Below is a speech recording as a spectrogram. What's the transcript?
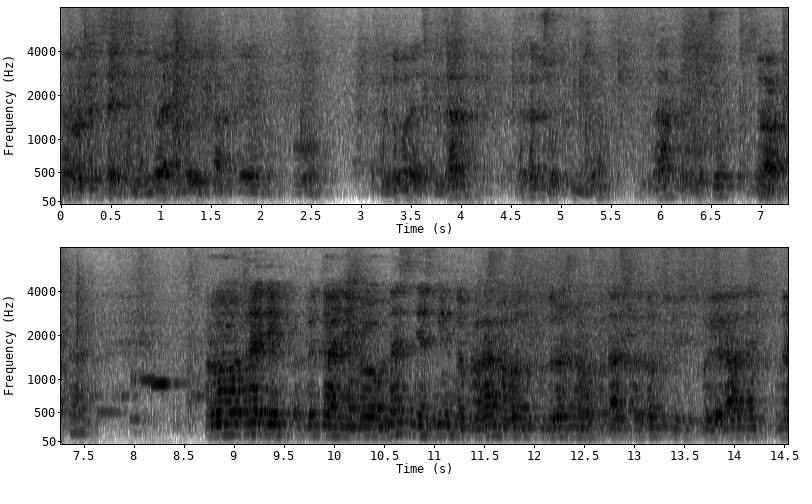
на розгляд сесії. Давайте будемо так е, по так, Доборецький за. Захарчук. За. Кузьмичук. За. Так. Про третє питання про внесення змін до програми розвитку дорожнього господарства Здобської сільської ради на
